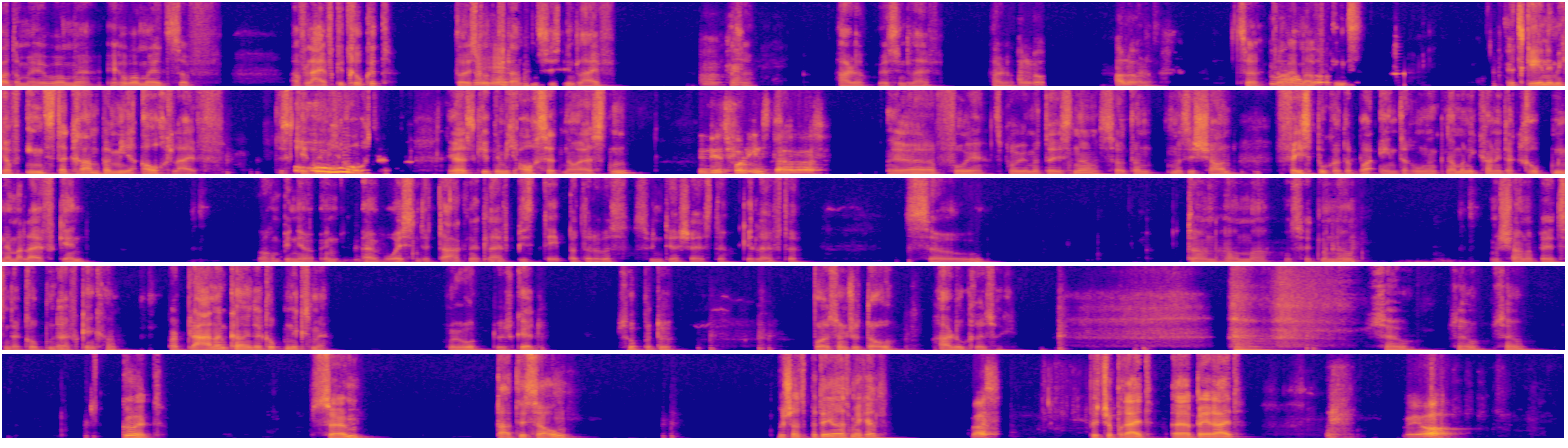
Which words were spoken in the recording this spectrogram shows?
warte mal, ich habe einmal, ich hab einmal jetzt auf, auf live gedruckt. Da ist mhm. gestanden, Sie sind live. Okay. Also, hallo, wir sind live. Hallo. Hallo. Hallo. hallo. So, da wow. werden wir auf Inst Jetzt gehe ich nämlich auf Instagram bei mir auch live. Das geht oh. nämlich auch seit, ja, es geht nämlich auch seit neuestem. Sind wir jetzt voll Insta oder was? Ja, voll. Jetzt probieren wir das noch. So, dann muss ich schauen. Facebook hat ein paar Änderungen genommen. Ich kann in der Gruppe nicht mehr live gehen. Warum bin ich in äh, Voice in the Dark nicht live? Bist deppert oder was? Was will der Scheiß da? Geh live da. So. Dann haben wir, was hätten wir noch? Mal schauen, ob ich jetzt in der Gruppe live gehen kann. Weil planen kann in der Gruppe nichts mehr. Ja, das geht. Super, du. Paar sind schon da. Hallo, grüß euch. So, so, so. Gut. Sam, darf ich sagen? Wie schaut es bei dir aus, Michael? Was? Bist du schon bereit? Äh, bereit? Ja.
